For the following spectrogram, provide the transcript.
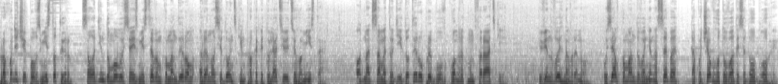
Проходячи повз місто Тир, Саладін домовився із місцевим командиром Рено Сідонським про капітуляцію цього міста. Однак саме тоді до Тиру прибув Конрад Монферратський. Він вигнав Рено, узяв командування на себе та почав готуватися до облоги.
